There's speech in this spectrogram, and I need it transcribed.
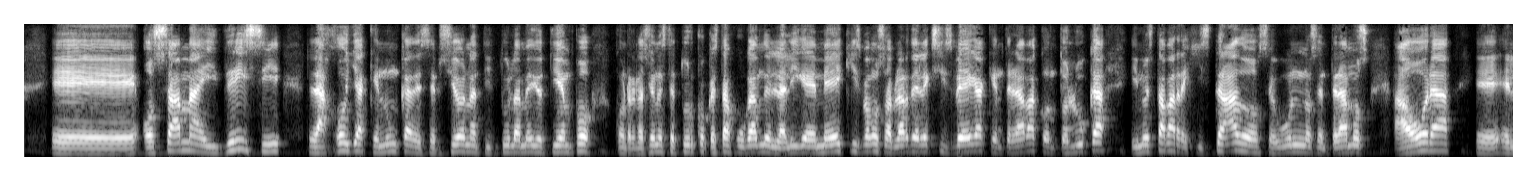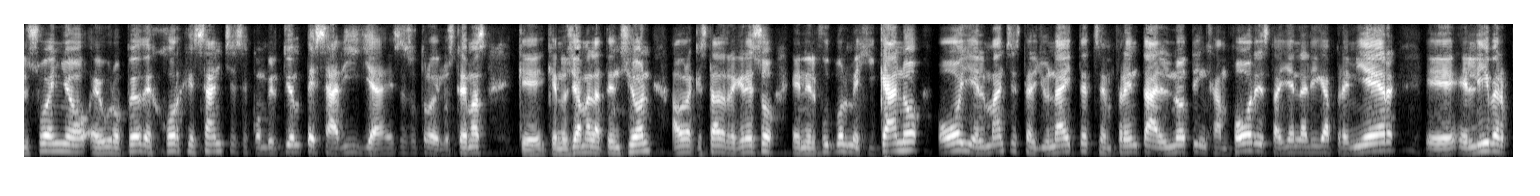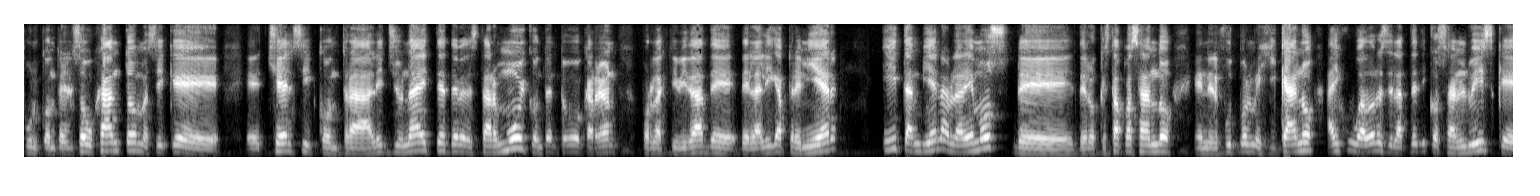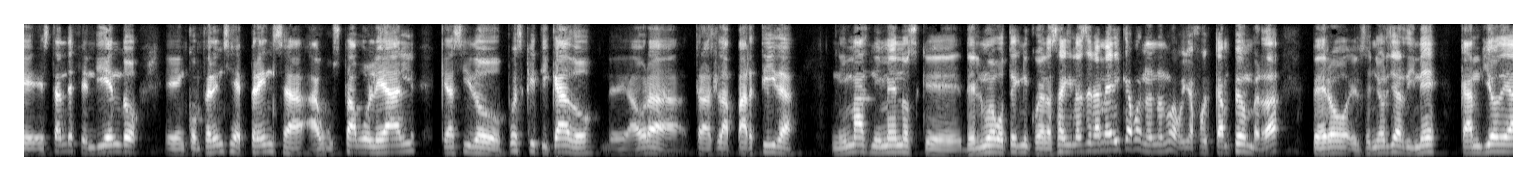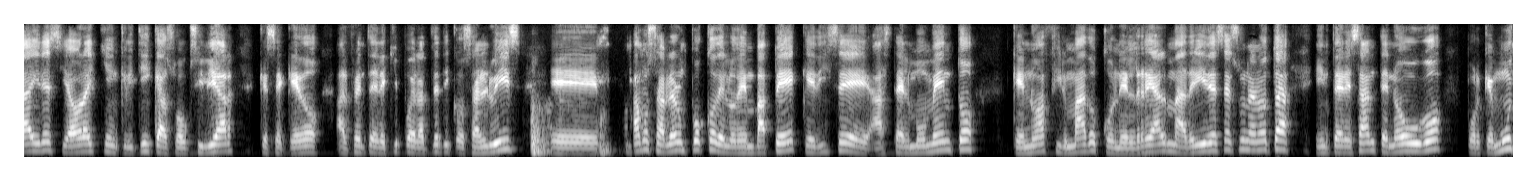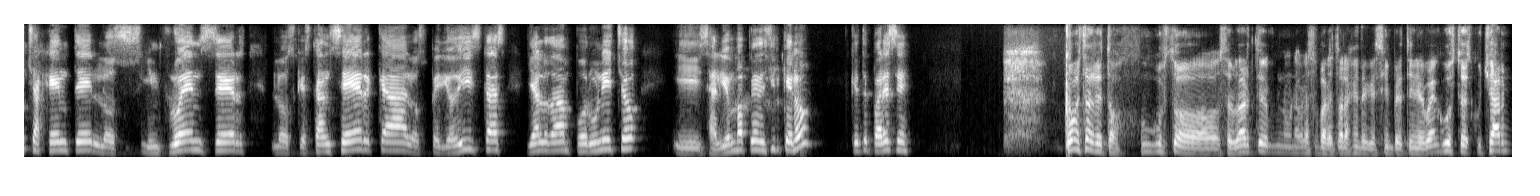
Osama Idrisi, la joya que nunca decepciona, titula medio tiempo con relación a este turco que está jugando en la Liga MX. Vamos a hablar de Alexis Vega, que entrenaba con Toluca y no estaba registrado, según nos enteramos ahora. Eh, el sueño europeo de Jorge Sánchez se convirtió en pesadilla. Ese es otro de los temas que, nos llama la atención. Ahora que está de regreso en el fútbol mexicano, hoy el Manchester United se enfrenta al Nottingham Forest allá en la Liga Premier. Eh, el Liverpool contra el Southampton, así que eh, Chelsea contra Leeds United debe de estar muy contento Hugo Carreón por la actividad de, la Liga Premier y también hablaremos de, lo que está pasando en el fútbol mexicano. Hay jugadores del Atlético San Luis que están defendiendo en conferencia de prensa a Gustavo Leal, que ha sido pues criticado eh, ahora tras la partida ni más ni menos que del nuevo técnico de las Águilas del la América. Bueno, no nuevo, ya fue campeón, ¿verdad? Pero el señor Jardiné cambió de aires y ahora hay quien critica a su auxiliar que se quedó al frente del equipo del Atlético San Luis. Eh, vamos a hablar un poco de lo de Mbappé, que dice hasta el momento que no ha firmado con el Real Madrid. Esa es una nota interesante, ¿no, Hugo? Porque mucha gente, los influencers, los que están cerca, los periodistas, ya lo daban por un hecho y salió Mbappé a decir que no. ¿Qué te parece? ¿Cómo estás, Beto? Un gusto saludarte. Un abrazo para toda la gente que siempre tiene el buen gusto de escuchar.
